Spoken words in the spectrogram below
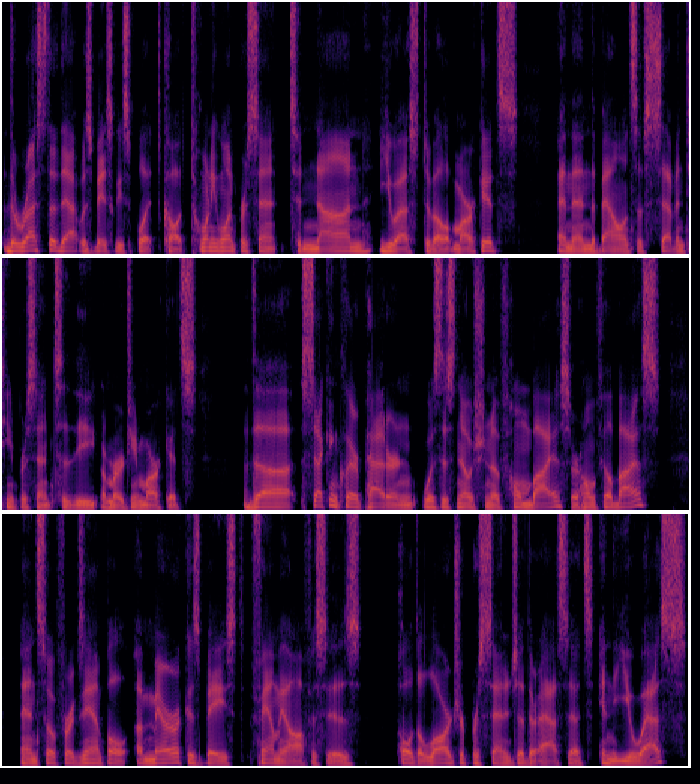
The rest of that was basically split, call it 21% to non US developed markets, and then the balance of 17% to the emerging markets. The second clear pattern was this notion of home bias or home field bias. And so, for example, Americas based family offices hold a larger percentage of their assets in the US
